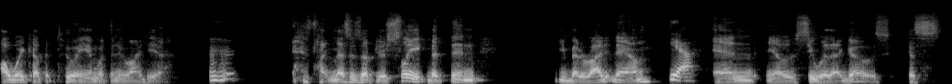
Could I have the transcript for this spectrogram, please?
I'll wake up at 2 a.m. with a new idea. Mhm. It's like messes up your sleep, but then you better write it down yeah. and you know see where that goes because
